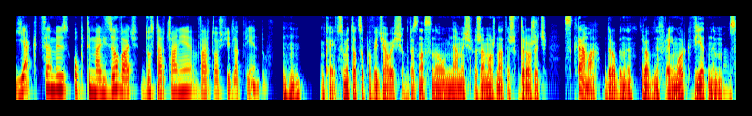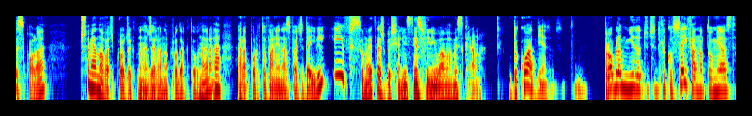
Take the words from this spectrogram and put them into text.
jak chcemy zoptymalizować dostarczanie wartości dla klientów. Mhm. Okej, w sumie to, co powiedziałeś, od razu nasunęło mi na myśl, że można też wdrożyć Scrama, drobny, drobny framework w jednym zespole, przemianować project managera na product ownera, raportowanie nazwać daily i w sumie też by się nic nie zmieniło, mamy Scrama. Dokładnie. problem nie dotyczy tylko safe'a, natomiast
